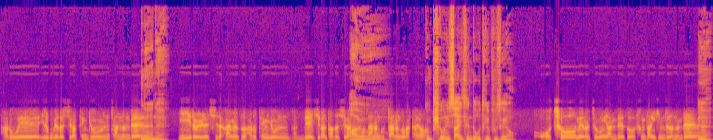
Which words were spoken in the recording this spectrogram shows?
하루에 7, 8시간 평균 잤는데, 네네. 이 일을 시작하면서 하루 평균 한 4시간, 5시간 아유. 정도 자는, 거- 자는 것 같아요. 그럼 피곤이 쌓일 텐데 어떻게 푸세요? 어, 처음에는 적응이 안 돼서 상당히 힘들었는데, 예.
